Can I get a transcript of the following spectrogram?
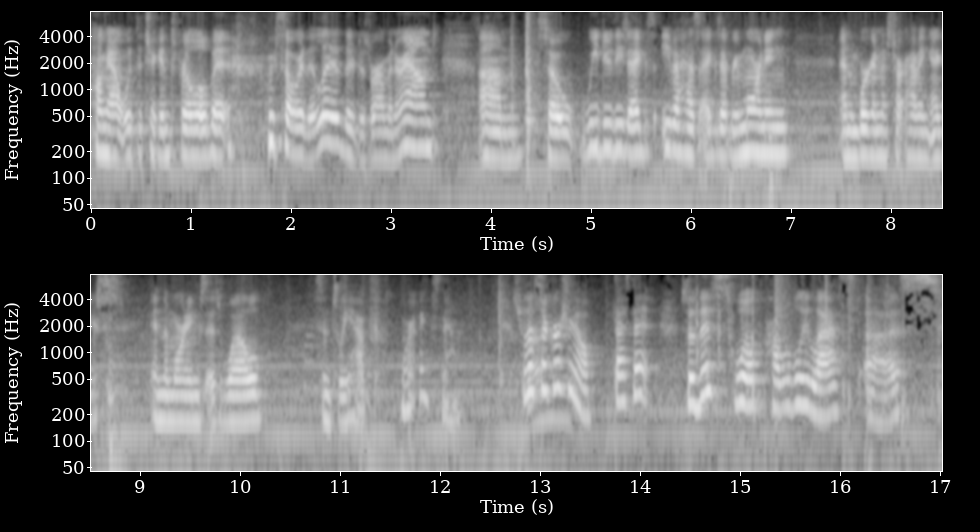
hung out with the chickens for a little bit. we saw where they live. They're just roaming around. Um, so we do these eggs. Eva has eggs every morning and we're gonna start having eggs in the mornings as well since we have more eggs now. So that's our grocery haul. That's it. So this will probably last us,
